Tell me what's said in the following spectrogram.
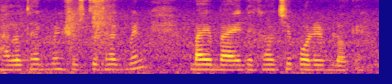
ভালো থাকবেন, সুস্থ থাকবেন। বাই বাই, দেখা হচ্ছে পরের ব্লগে।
